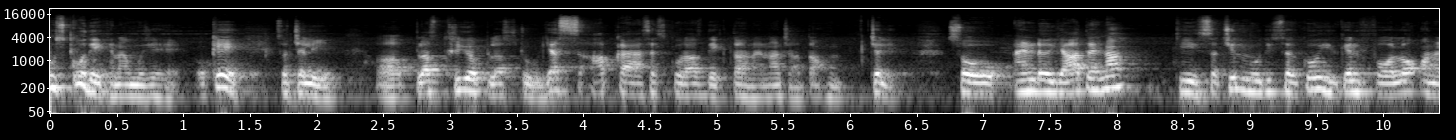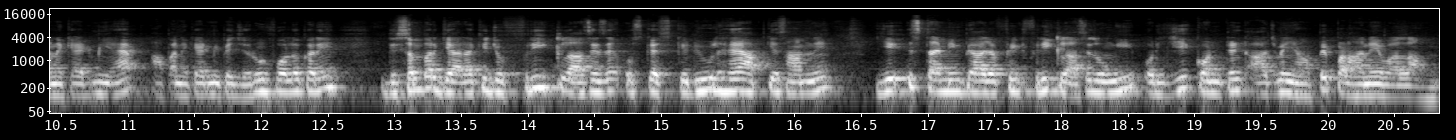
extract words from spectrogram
उसको देखना मुझे है ओके सो चलिए प्लस थ्री और प्लस टू यस आपका ऐसा स्कोर आज देखता रहना चाहता हूँ। चलिए सो so, एंड याद रहना कि सचिन मोदी सर को you can follow on Unacademy app आप अन अकेडमी पे ज़रूर फॉलो करें। दिसंबर 11 की जो फ्री क्लासेज हैं, उसका स्केड्यूल है आपके सामने। ये इस टाइमिंग पे आज फ्री फ्री क्लासेज होंगी और ये कंटेंट आज मैं यहाँ पे पढ़ाने वाला हूँ।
